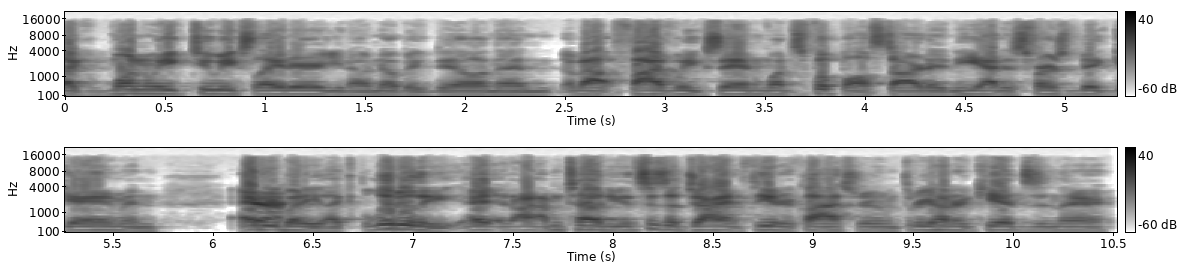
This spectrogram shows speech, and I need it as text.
like one week, two weeks later, you know, no big deal. And then about five weeks in, once football started, and he had his first big game, and everybody, like literally, I- I'm telling you, this is a giant theater classroom, 300 kids in there,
